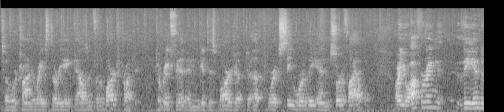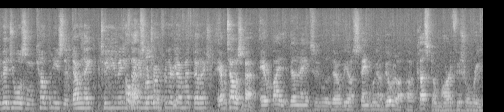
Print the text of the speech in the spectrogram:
so we're trying to raise thirty-eight thousand for the barge project, to refit and get this barge up to, up to where it's seaworthy and certifiable. Are you offering the individuals and companies that donate to you anything in return for their Yeah. donation? Every- Tell us about it. Everybody that donates, there'll be a stain, we're gonna build a, a custom artificial reef.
